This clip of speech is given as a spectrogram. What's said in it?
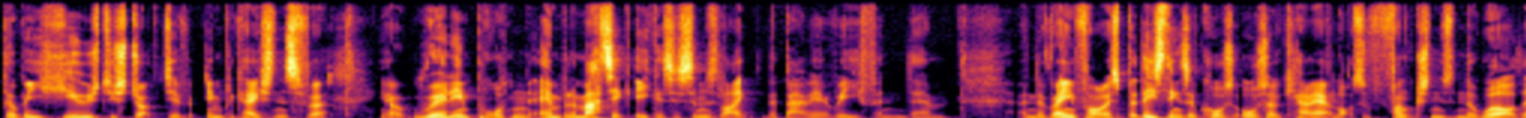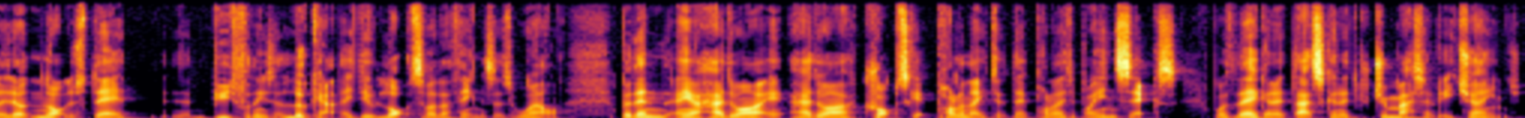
There'll be huge destructive implications for you know really important emblematic ecosystems like the barrier reef and um, and the rainforest. But these things, of course, also carry out lots of functions in the world. They don't not just there beautiful things to look at. They do lots of other things as well. But then, you know, how do our how do our crops get pollinated? They're pollinated by insects. Well, they're going to that's going to dramatically change.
